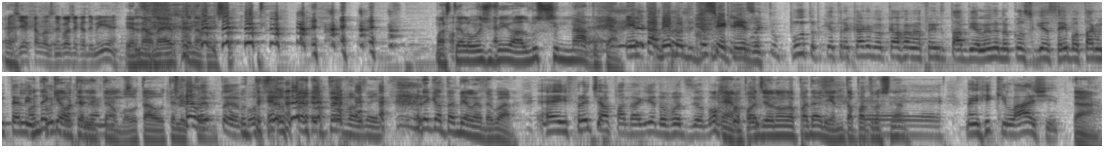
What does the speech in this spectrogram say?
Fazia aquelas negócios de academia? É, não, na época não. Isso... Mastella hoje veio alucinado, cara. Ele tá bêbado, de Eu certeza. muito puto porque trancaram meu carro na frente do tabelando, eu não conseguia sair, botaram um teletubbo. Onde é que é o na caminhonete. Teletamba? O, tá, o Teletamba. Teletamba. O, te, o Teletamba, aí. Onde é que é o tabelando agora? É, em frente à padaria, não vou dizer o nome. É, não pode dizer o nome da padaria, não tá patrocinando. É, na Henrique Lage, Tá.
